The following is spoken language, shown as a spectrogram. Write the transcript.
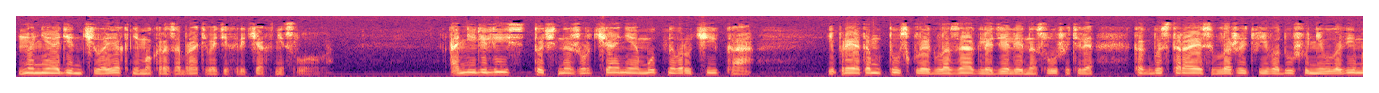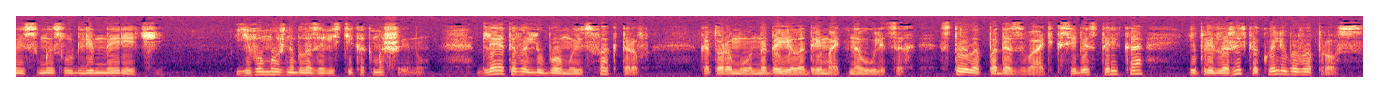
но ни один человек не мог разобрать в этих речах ни слова. Они лились точно журчание мутного ручейка, и при этом тусклые глаза глядели на слушателя, как бы стараясь вложить в его душу неуловимый смысл длинной речи. Его можно было завести как машину. Для этого любому из факторов, которому надоело дремать на улицах, стоило подозвать к себе старика и предложить какой-либо вопрос.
